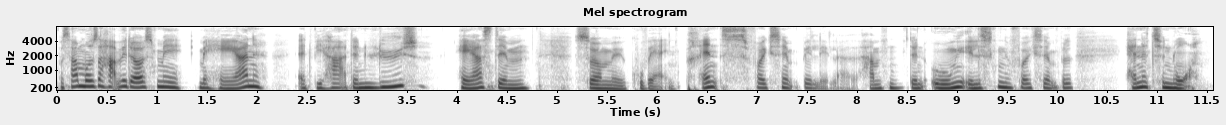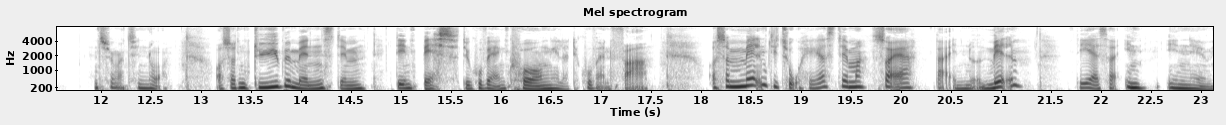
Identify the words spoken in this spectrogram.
På samme måde så har vi det også med, med herrene, at vi har den lyse herrestemme, som øh, kunne være en prins for eksempel, eller ham den, den unge elskende for eksempel. Han er tenor. Han synger tenor. Og så den dybe mandestemme, det er en bas. Det kunne være en konge, eller det kunne være en far. Og så mellem de to herrestemmer, så er der noget mellem. Det er altså en, en, øh,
